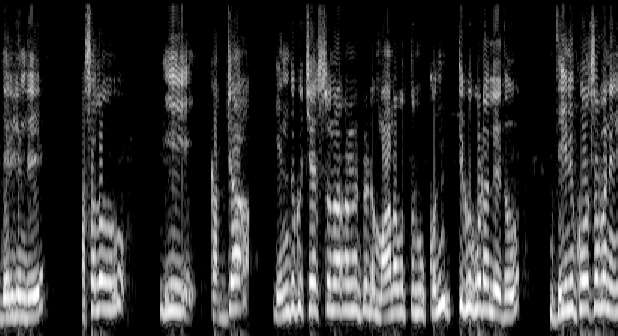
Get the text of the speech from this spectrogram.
జరిగింది. అసలు ఈ కబ్జా ఎందుకు చేస్తున్నారు అన్నటువంటి మానవత్వం కొంతకు కూడా లేదు. దీనికోసమని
